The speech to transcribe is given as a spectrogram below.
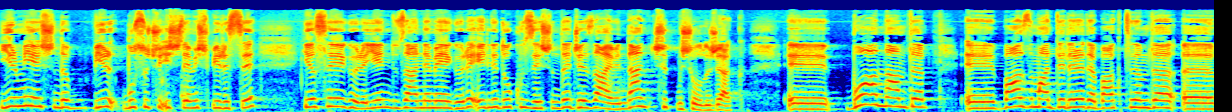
20 yaşında bir bu suçu işlemiş birisi yasaya göre yeni düzenlemeye göre 59 yaşında cezaevinden çıkmış olacak. E, bu anlamda e, bazı maddelere de baktığımda e,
